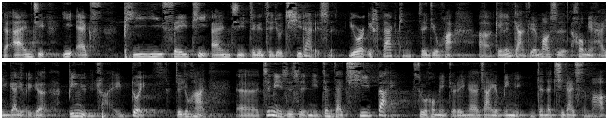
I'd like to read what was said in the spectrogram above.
的 i n g e x p e c t i n g 这个词就期待的意思。You're expecting 这句话啊，给人感觉貌似后面还应该有一个宾语才对。这句话呃，字面意思是你正在期待，是不后面觉得应该要加一个宾语？你正在期待什么？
